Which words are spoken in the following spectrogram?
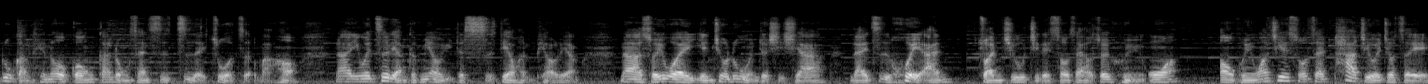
鹿港天后宫跟龙山寺志的作者嘛，哈，那因为这两个庙宇的石雕很漂亮，那所以我也研究论文就是写来自惠安转州几个所在，所以惠安哦，惠安这些所在拍照的就这，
